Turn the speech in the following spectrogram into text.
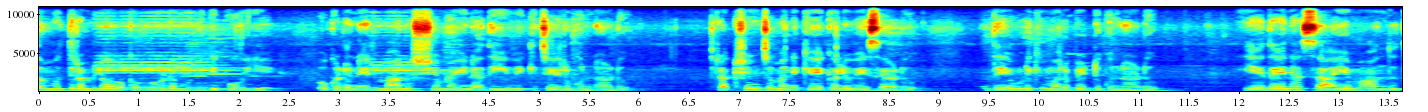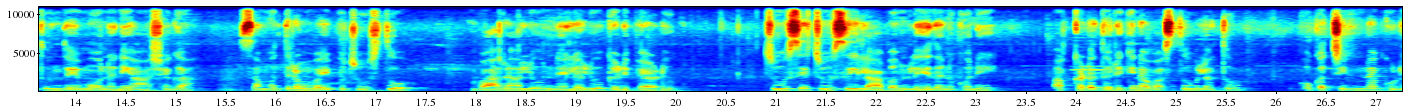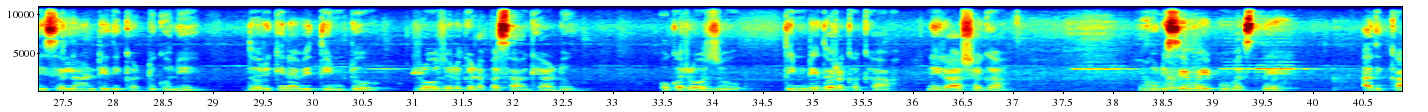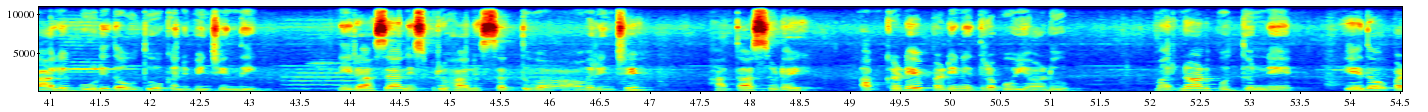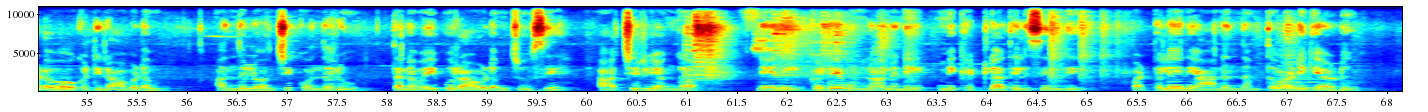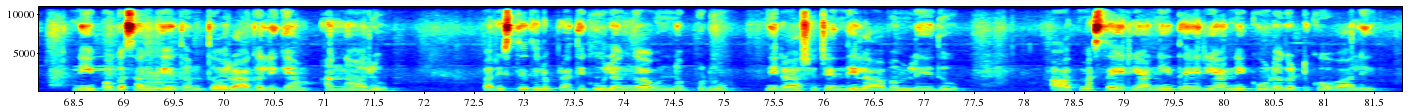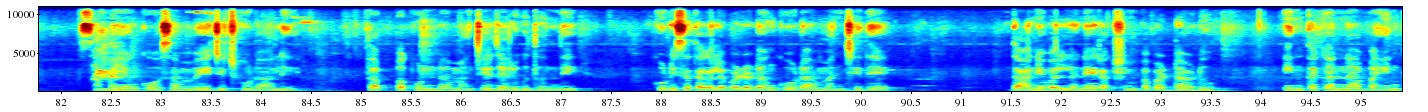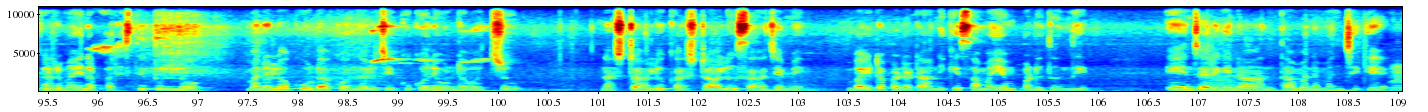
సముద్రంలో ఒక ఓడ మునిగిపోయి ఒకడు నిర్మానుష్యమైన దీవికి చేరుకున్నాడు. రక్షించమని కేకలు వేశాడు. దేవుడికి మొరపెట్టుకున్నాడు. ఏదైనా సాయం అందుతుందేమోనని ఆశగా సముద్రం వైపు చూస్తూ వారాలు, నెలలు గడిపాడు. చూసి చూసి లాభం లేదనుకొని అక్కడ దొరికిన వస్తువులతో ఒక చిన్న గుడిసె లాంటిది కట్టుకొని దొరికినవి తింటూ రోజులు గడపసాగాడు. ఒకరోజు తిండి దొరకక నిరాశగా గుడిసెవైపు వస్తే అది కాలి బూడిదవుతూ కనిపించింది. నిరాశ, నిస్పృహాలి సత్తువ ఆవరించి హతాశుడై అక్కడే పడి నిద్రపోయాడు. మర్నాడు పొద్దున్నే ఏదో పడవ ఒకటి రావడం, అందులోంచి కొందరు తన వైపు రావడం చూసి ఆశ్చర్యంగా నేను ఇక్కడే ఉన్నానని మీకెట్లా తెలిసింది? పట్టలేని ఆనందంతో అడిగాడు. నీ పొగ సంకేతంతో రాగలిగాం అన్నారు. పరిస్థితులు ప్రతికూలంగా ఉన్నప్పుడు నిరాశ చెంది లాభం లేదు. ఆత్మస్థైర్యాన్ని, ధైర్యాన్ని కూడగట్టుకోవాలి. సమయం కోసం వేచి చూడాలి. తప్పకుండా మంచి జరుగుతుంది. గుడిసె తగలబడడం కూడా మంచిదే. దానివల్లనే రక్షింపబడ్డాడు. ఇంతకన్నా భయంకరమైన పరిస్థితుల్లో మనలో కూడా కొందరు చిక్కుకొని ఉండవచ్చు. నష్టాలు, కష్టాలు సహజమే. బయటపడటానికి సమయం పడుతుంది. ఏం జరిగినా అంతా మన మంచికే.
